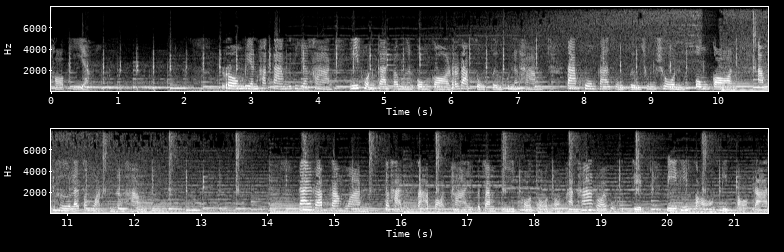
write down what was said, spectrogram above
พอเพียง โรงเรียนพักการวิทยาคาร มีผลการประเมินองค์กรระดับส่งเสริมคุณธรรม ตามโครงการส่งเสริมชุมชน องค์กรอำเภอและจังหวัดคุณธรรม รับรางวัล สถานศึกษาปลอดภัย ประจำปี พศ 2567 ปีที่ 2 ติดต่อกัน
